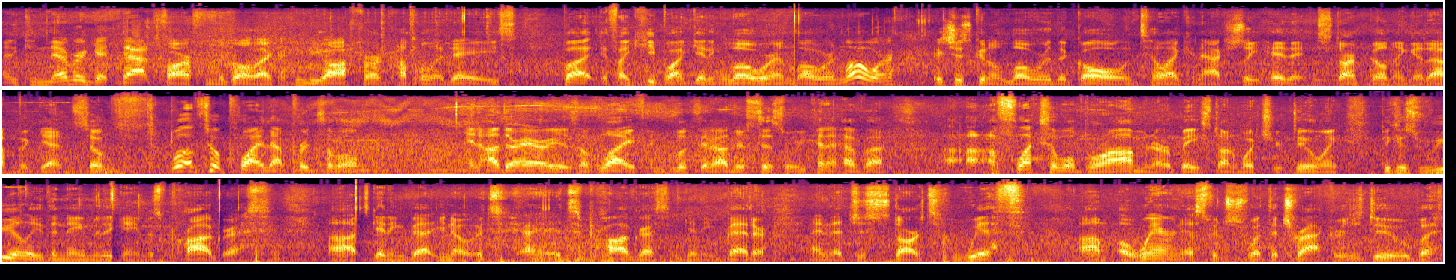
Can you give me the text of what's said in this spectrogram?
and can never get that far from the goal. Like I can be off for a couple of days, but if I keep on getting lower and lower and lower, it's just going to lower the goal until I can actually hit it and start building it up again. So we'll have to apply that principle in other areas of life and looked at other systems where you kind of have a, a, a, flexible barometer based on what you're doing because really the name of the game is progress uh, getting better you know it's it's progress and getting better and that just starts with um, awareness which is what the trackers do but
